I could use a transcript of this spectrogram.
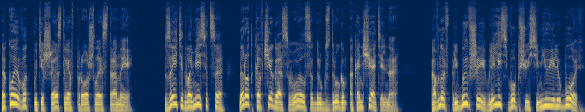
Такое вот путешествие в прошлое страны. За эти два месяца народ Ковчега освоился друг с другом окончательно, а вновь прибывшие влились в общую семью и любовь,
